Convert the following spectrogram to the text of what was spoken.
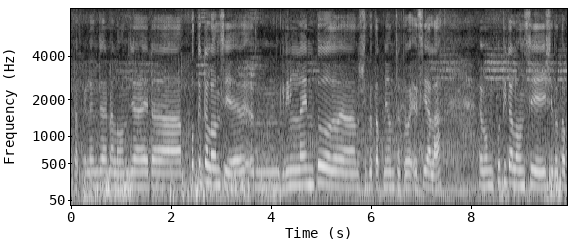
এটা প্লেন যায় না লঞ্চ যায়, এটা প্রত্যেকটা লঞ্চই গ্রিন লাইন তো শীততাপ নিয়ন্ত্রিত এসিয়ালা। এবং প্রতিটা লঞ্চে এই শীততাপ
